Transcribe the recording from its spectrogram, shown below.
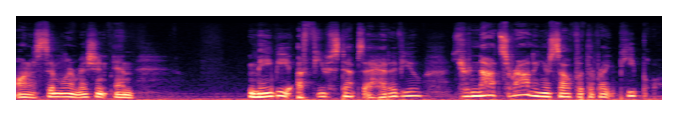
on a similar mission and maybe a few steps ahead of you, you're not surrounding yourself with the right people.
